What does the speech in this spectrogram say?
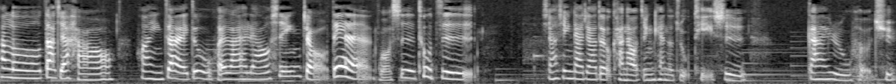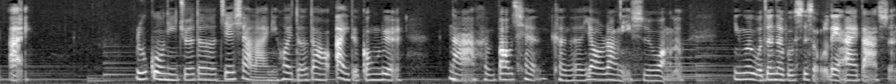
Hello，大家好，欢迎再度回来聊心酒店，我是兔子。相信大家都有看到今天的主题是该如何去爱。如果你觉得接下来你会得到爱的攻略，那很抱歉，可能要让你失望了，因为我真的不是什么恋爱大神，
